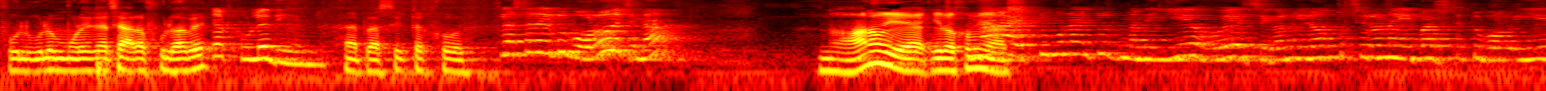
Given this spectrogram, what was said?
ফুলগুলো মরে গেছে আরও ফুল হবে। খুলে দিই হ্যাঁ প্লাস্টিকটা খোল। একটু বড় হয়েছে না? না না ওই একই রকমই আছে। একটু মনে একটু মানে ইয়ে হয়েছে কারণ এরকম তো ছিল না এই পাশটা একটু বড় ইয়ে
